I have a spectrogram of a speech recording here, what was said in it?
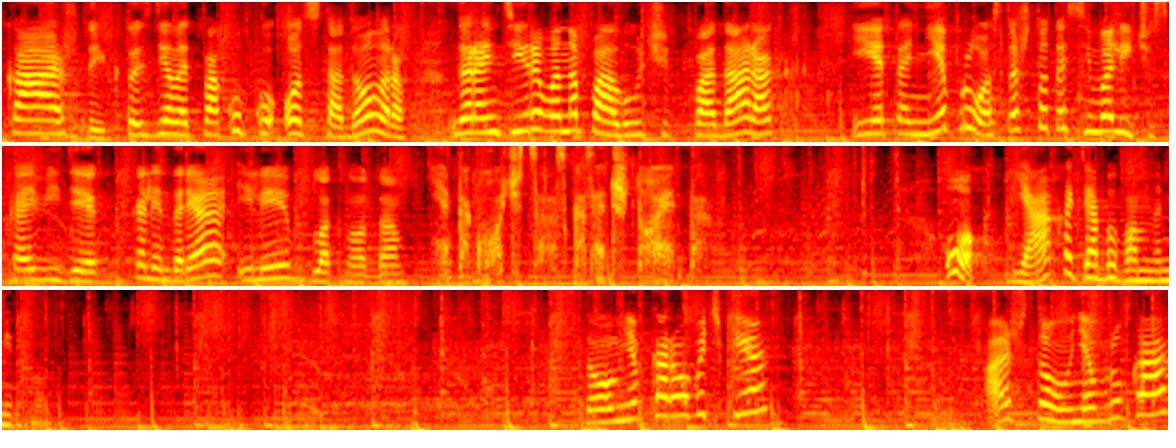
каждый, кто сделает покупку от 100 долларов, гарантированно получит подарок. И это не просто что-то символическое в виде календаря или блокнота. Мне так хочется рассказать, что это. Ок, я хотя бы вам намекну. Что у меня в коробочке? А что у меня в руках?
